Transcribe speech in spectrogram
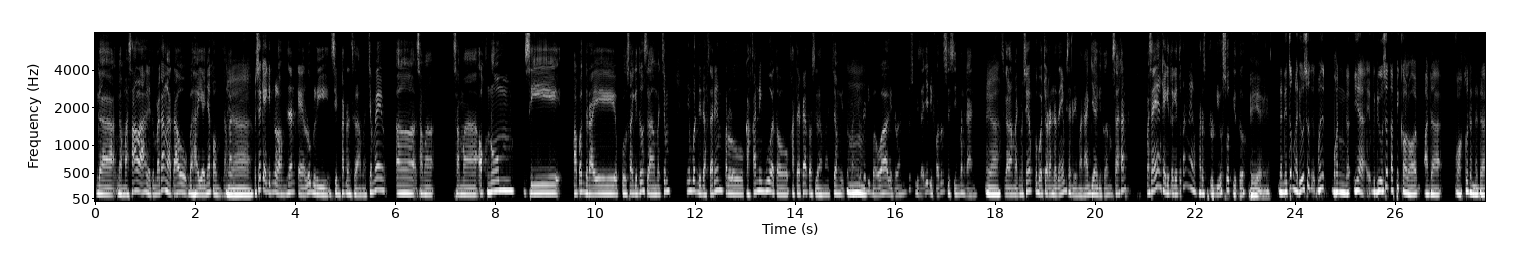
nggak nggak masalah gitu mereka nggak tahu bahayanya kalau misalkan Ya. misalnya kayak gini loh misalnya kayak lu beli SIM card dan segala macam eh eh, sama sama oknum si apa gerai pulsa gitu segala macam ini buat didaftarin perlu kakak nih bu atau KTP atau segala macam gitu kan Hmm. udah dibawa gitu kan terus bisa aja difoto terus disimpan kan Ya. segala macam maksudnya kebocoran datanya bisa dari mana aja gitu kan misalkan maksudnya yang kayak gitu-gitu kan yang harus perlu diusut gitu Iya, iya. Dan itu nggak diusut, maksudnya bukan nggak, iya diusut tapi kalau ada waktu dan ada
